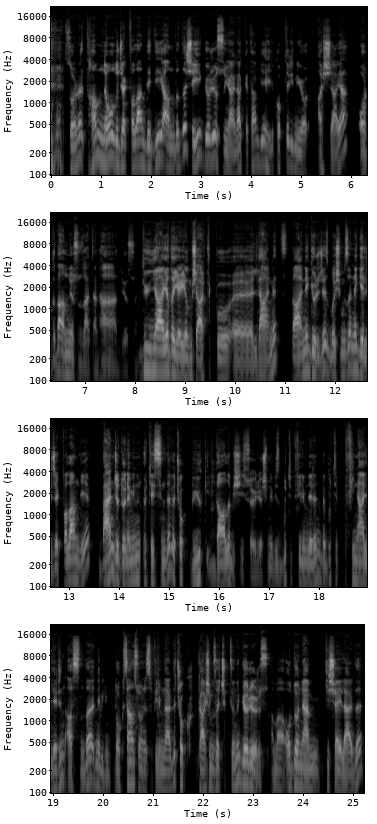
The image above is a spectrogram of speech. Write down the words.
Sonra tam ne olacak falan dediği anda da şeyi görüyorsun yani hakikaten bir helikopter iniyor aşağıya. Orada da anlıyorsun zaten ha diyorsun. Dünyaya da yayılmış artık bu e, lanet. Daha ne göreceğiz başımıza ne gelecek falan diye. Bence döneminin ötesinde ve çok büyük iddialı bir şey söylüyor. Şimdi biz bu tip filmlerin ve bu tip finallerin aslında ne bileyim 90 sonrası filmlerde çok karşımıza çıktığını görüyoruz. Ama o dönemki şeylerde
